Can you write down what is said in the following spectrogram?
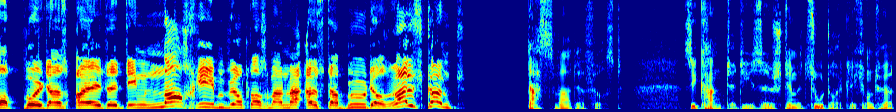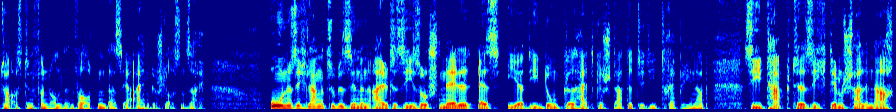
Obwohl das alte Ding nachgeben wird, dass man mal aus der Bude rauskommt! Das war der Fürst. Sie kannte diese Stimme zu deutlich und hörte aus den vernommenen Worten, dass er eingeschlossen sei. Ohne sich lange zu besinnen, eilte sie, so schnell es ihr die Dunkelheit gestattete, die Treppe hinab. Sie tappte sich dem Schalle nach,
